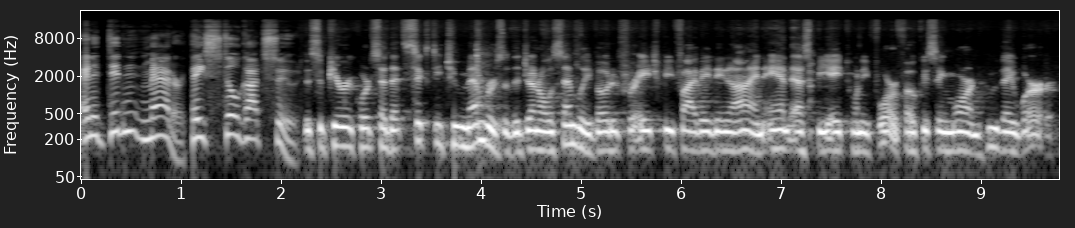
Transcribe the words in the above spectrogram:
And it didn't matter. They still got sued. The Superior Court said that 62 members of the General Assembly voted for HB 589 and SB 824, focusing more on who they were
